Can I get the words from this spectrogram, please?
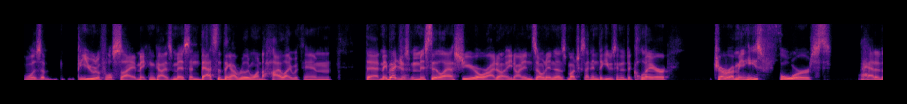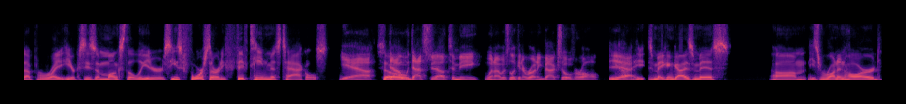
was a beautiful sight, making guys miss. And that's the thing I really wanted to highlight with him that maybe I just missed it last year, or I don't, you know, I didn't zone in as much because I didn't think he was going to declare. Trevor, I mean, he's forced. I had it up right here because he's amongst the leaders. He's forced already 15 missed tackles. Yeah. So that, that stood out to me when I was looking at running backs overall. Yeah. yeah. He's making guys miss. Um, he's running hard.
